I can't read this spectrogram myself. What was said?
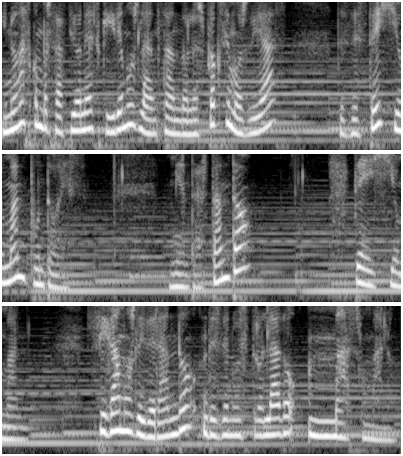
y nuevas conversaciones que iremos lanzando en los próximos días desde stayhuman.es. Mientras tanto, stay human. Sigamos liderando desde nuestro lado más humano.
